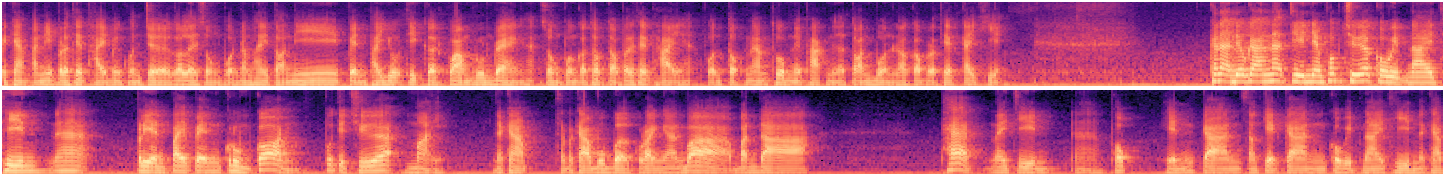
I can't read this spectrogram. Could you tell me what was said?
นะครับอันนี้ประเทศไทยเป็นคนเจอก็เลยส่งผลทำให้ตอนนี้เป็นพายุที่เกิดความรุนแรงฮะส่งผลกระทบต่อประเทศไทยฮะฝนตกน้ำท่วมในภาคเหนือตอนบน แล้วก็ประเทศใกล้เคียง ขณะเดียวกันนะจีนยังพบเชื้อโควิด -19 นะฮะเปลี่ยนไปเป็นกลุ่มก้อนผู้ติดเชื้อใหม่นะครับสำนักข่าวบูเบิร์กรายงานว่าบรรดาแพทย์ในจีนพบ เห็นการสังเกตการโควิด -19 นะครับ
